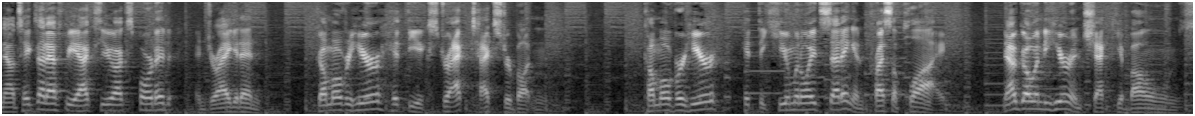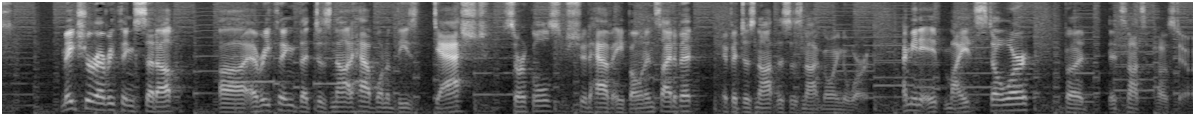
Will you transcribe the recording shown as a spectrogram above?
now take that FBX you exported and drag it in. Come over here, hit the extract texture button. Come over here, hit the humanoid setting and press apply. Now go into here and check your bones. Make sure everything's set up. Uh, everything that does not have one of these dashed circles should have a bone inside of it. If it does not, this is not going to work. I mean, it might still work, but it's not supposed to.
